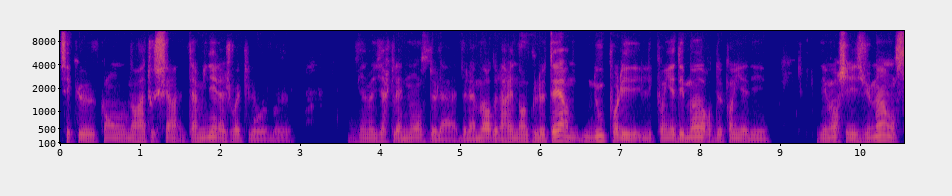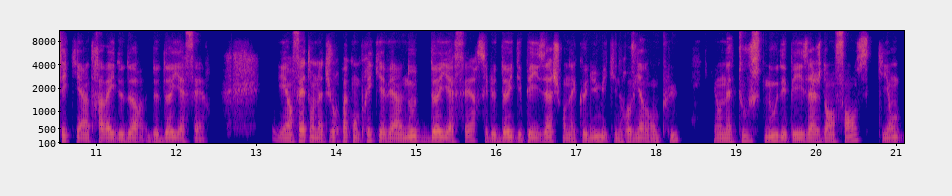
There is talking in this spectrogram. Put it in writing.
c'est que quand on aura tous terminé, là je vois que le, on vient de me dire que l'annonce de la, de la mort de la reine d'Angleterre, nous, pour les, quand il y a des morts, de, quand il y a des, des morts chez les humains, on sait qu'il y a un travail de, de deuil à faire. Et en fait, on n'a toujours pas compris qu'il y avait un autre deuil à faire, c'est le deuil des paysages qu'on a connus mais qui ne reviendront plus. Et on a tous, nous, des paysages d'enfance qui ont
